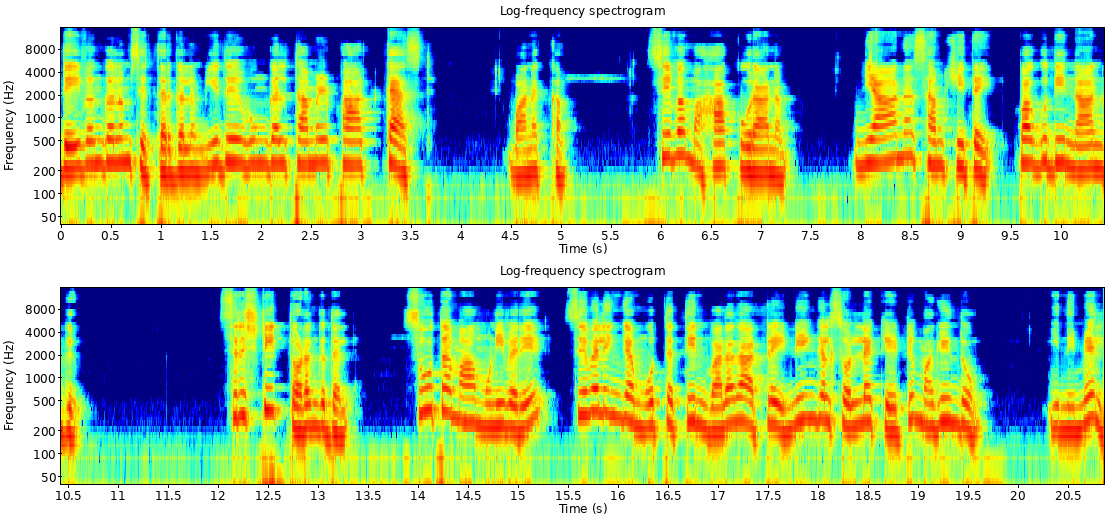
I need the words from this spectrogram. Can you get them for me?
தெய்வங்களும் சித்தர்களும் இது உங்கள் தமிழ் பாட்காஸ்ட். வணக்கம். சிவமகா புராணம் ஞான சம்ஹிதை பகுதி நான்கு. சிருஷ்டி தொடங்குதல். சூத்தமா முனிவரே சிவலிங்க மூர்த்தத்தின் வரலாற்றை நீங்கள் சொல்ல கேட்டு மகிழ்ந்தோம். இனிமேல்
